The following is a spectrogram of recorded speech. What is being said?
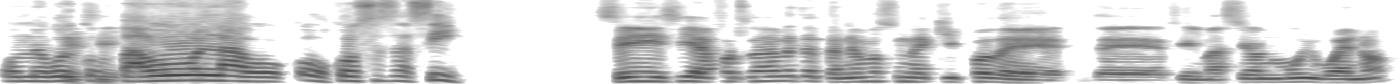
o me voy con Paola, o, o, cosas así. Sí, sí, afortunadamente tenemos un equipo de, filmación muy bueno.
